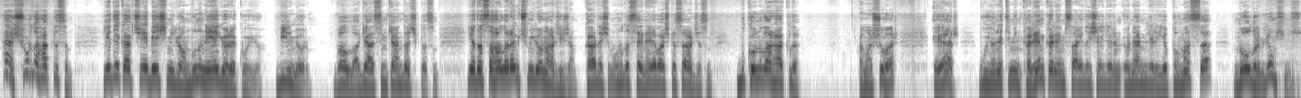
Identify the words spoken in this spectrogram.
Ha şurada haklısın. Yedek akçeye 5 milyon bunu neye göre koyuyor? Bilmiyorum. Vallahi gelsin kendi açıklasın. Ya da sahalara 3 milyon harcayacağım. Kardeşim onu da seneye başkası harcasın. Bu konular haklı. Ama şu var. Eğer bu yönetimin kalem kalem saydığı şeylerin önemleri yapılmazsa ne olur biliyor musunuz?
